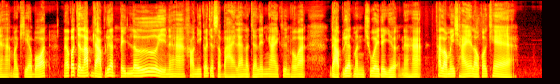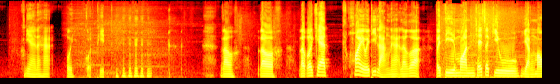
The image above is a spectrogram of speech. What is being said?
นะฮะ มาเคลียร์บอส แล้วก็จะรับดาบเลือดไปเลยนะฮะ คราวนี้ก็จะสบายแล้วเราจะเล่นง่ายขึ้น เพราะว่าดาบเลือดมันช่วยได้เยอะนะฮะ ถ้าเราไม่ใช้เราก็แค่ เนี่ยนะฮะ โอ้ย กดผิด เราเราเราก็แค่ห้อยไว้ที่หลังนะฮะแล้วก็ไปตีมอนใช้สกิลอย่างเมา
